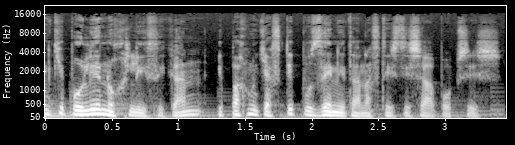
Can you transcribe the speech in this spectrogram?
Αν και πολλοί ενοχλήθηκαν, υπάρχουν και αυτοί που δεν ήταν αυτής της άποψης.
